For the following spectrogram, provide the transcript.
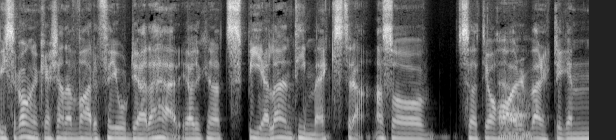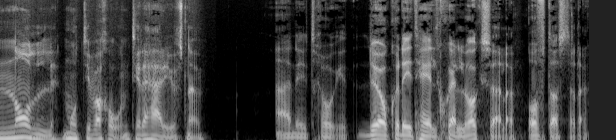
vissa gånger kan jag känna, varför gjorde jag det här? Jag hade kunnat spela en timme extra. Alltså, så att jag har Ja. verkligen noll motivation till det här just nu. ja, det är tråkigt. Du åker dit helt själv också eller? Oftast eller?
